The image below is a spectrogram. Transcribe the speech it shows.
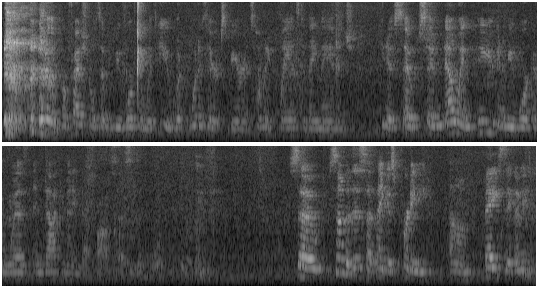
What are the professionals that would be working with you? What, what is their experience? How many plans do they manage? You know, so, so knowing who you're gonna be working with and documenting that process is important. So some of this I think is pretty, um, basic. I mean,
